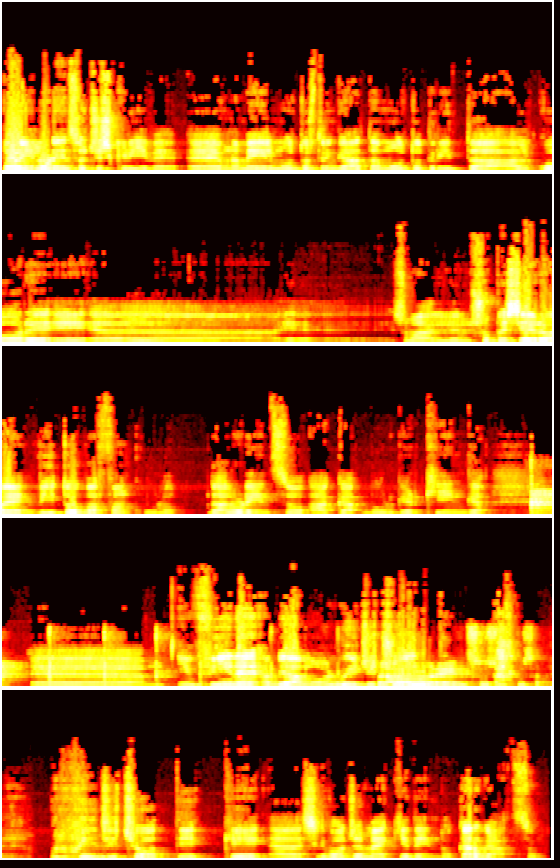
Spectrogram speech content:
Poi Lorenzo ci scrive eh, una mail molto stringata, molto dritta al cuore e eh, eh, insomma il, suo pensiero è Vito vaffanculo da Lorenzo H Burger King. Ehm, infine abbiamo Luigi Bravo Ciotti. Lorenzo, scusate. Luigi Ciotti che eh, si rivolge a me chiedendo Caro Gazzo,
